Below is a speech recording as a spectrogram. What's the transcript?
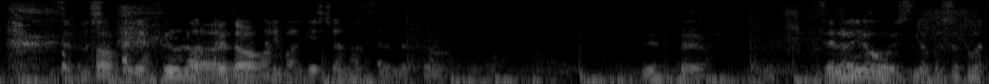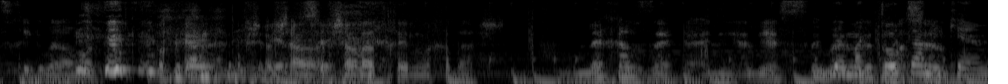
זה פשוט, אני אפילו לא, לידור. אני מרגיש שאני לא עושה את זה טוב. יפה. זה לא ייאוש, זה פשוט מצחיק ברמות. אוקיי, אני אפשר- להתחיל מחדש. לך על זה, אני אני 20 אני לא במטותא. מכם.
